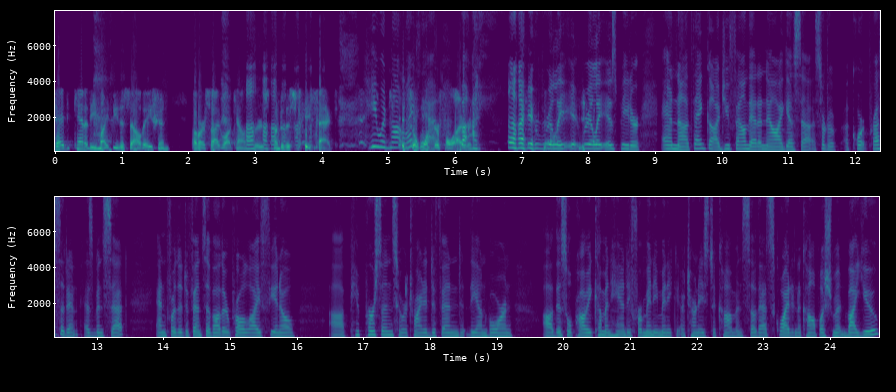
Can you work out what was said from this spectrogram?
Ted Kennedy might be the salvation of our sidewalk counselors under the FACE Act. He would not it's like a that. Wonderful irony. it really, it really is, Peter. And uh, thank God you found that. And now I guess uh, sort of a court precedent has been set, and for the defense of other pro-life, you know, uh, p- persons who are trying to defend the unborn. Uh, this will probably come in handy for many, many attorneys to come. And so that's quite an accomplishment by you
